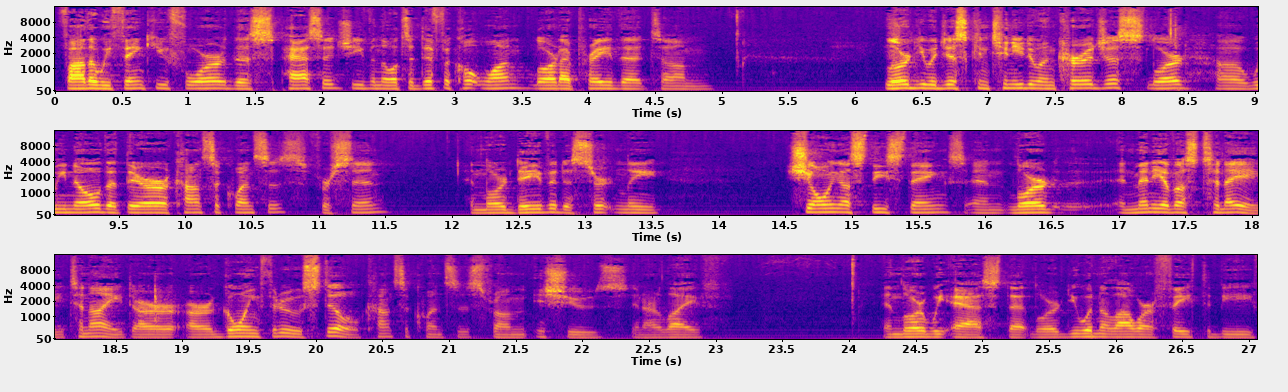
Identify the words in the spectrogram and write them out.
Father, we thank you for this passage, even though it's a difficult one. Lord, I pray that, um, Lord, you would just continue to encourage us. Lord, uh, we know that there are consequences for sin. And Lord, David is certainly showing us these things. And Lord, and many of us today, tonight, are, are going through still consequences from issues in our life. And Lord, we ask that, Lord, you wouldn't allow our faith to be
